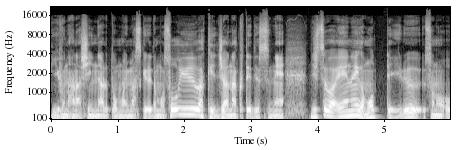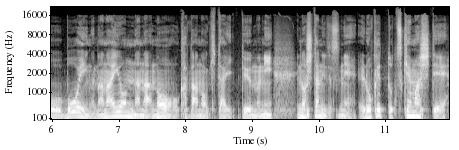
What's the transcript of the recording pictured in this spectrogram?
いうふうな話になると思いますけれどもそういうわけじゃなくてですね実は ANA が持っているそのボーイング747の型の機体というのにの下にですねロケットつけまして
